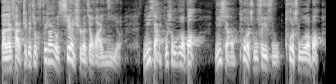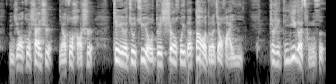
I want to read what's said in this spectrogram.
大家看这个就非常有现实的教化意义了。你想不受恶报，你想破除非福，破除恶报，你就要做善事，你要做好事。这个就具有对社会的道德教化意义。这是第一个层次，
